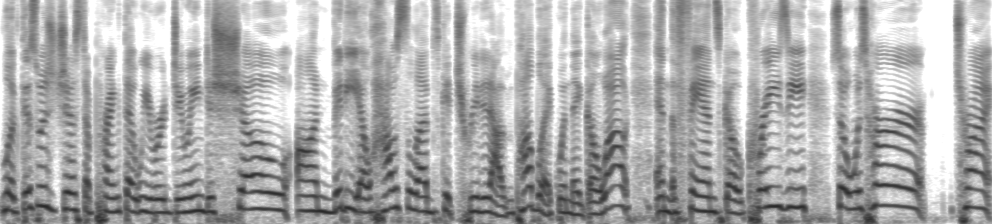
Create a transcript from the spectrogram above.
"Look, this was just a prank that we were doing to show on video how celebs get treated out in public when they go out and the fans go crazy." So it was her try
